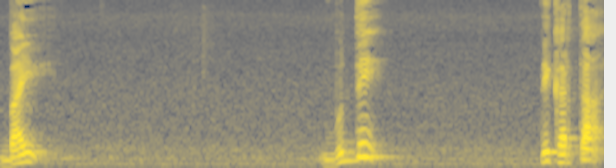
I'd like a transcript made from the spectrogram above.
by buddhi, the karta.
